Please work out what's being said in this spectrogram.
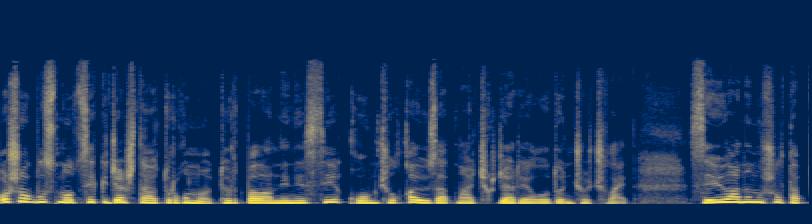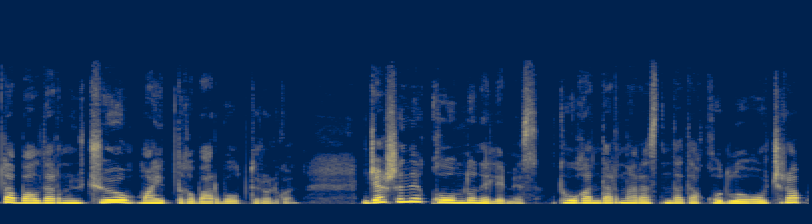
Ош облусунун отуз эки жаштагы тургуну төрт баланын энеси коомчулукка өз атын ачык жарыялоодон чочулайт. Себеби анын ушул тапта балдарынын үчөө майыптыгы бар болуп төрөлгөн жаш эне коомдон эле эмес. Туугандарынын арасында да кодулоого учурап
